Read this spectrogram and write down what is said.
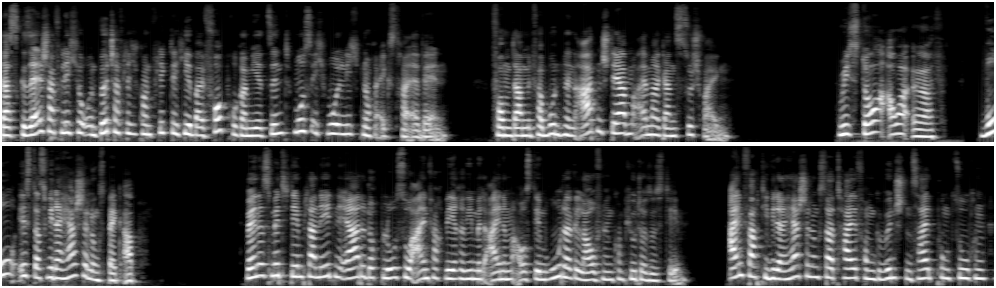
Dass gesellschaftliche und wirtschaftliche Konflikte hierbei vorprogrammiert sind, muss ich wohl nicht noch extra erwähnen. Vom damit verbundenen Artensterben einmal ganz zu schweigen. Restore our Earth. Wo ist das Wiederherstellungsbackup? Wenn es mit dem Planeten Erde doch bloß so einfach wäre wie mit einem aus dem Ruder gelaufenen Computersystem. Einfach die Wiederherstellungsdatei vom gewünschten Zeitpunkt suchen,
